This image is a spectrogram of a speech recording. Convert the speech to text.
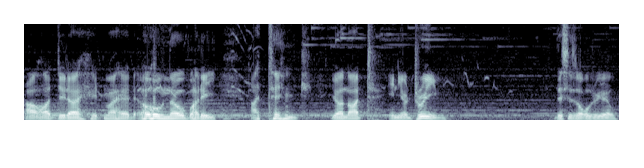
How hard did I hit my head? Oh no, buddy. I think you're not in your dream. This is all real.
